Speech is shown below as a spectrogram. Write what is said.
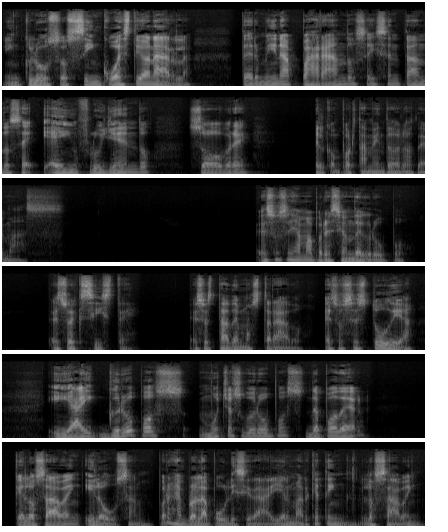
incluso sin cuestionarla, termina parándose y sentándose e influyendo sobre el comportamiento de los demás. Eso se llama presión de grupo. Eso existe. Eso está demostrado. Eso se estudia. Y hay grupos, muchos grupos de poder que lo saben y lo usan. Por ejemplo, la publicidad y el marketing lo saben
